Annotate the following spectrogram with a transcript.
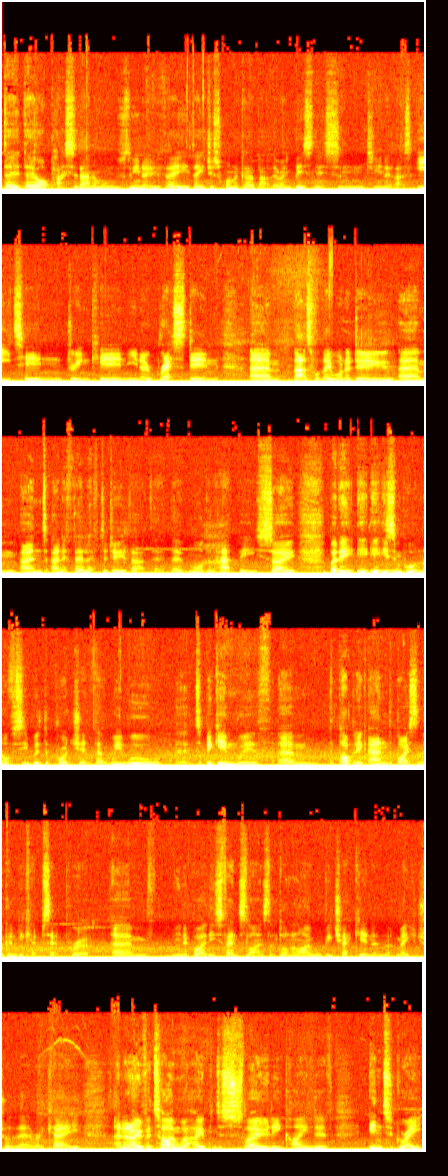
they, they are placid animals. You know they, they just want to go about their own business, and you know that's eating, drinking, you know resting. Um, that's what they want to do, um, and and if they're left to do that, they're, they're more than happy. So, but it, it is important, obviously, with the project that we will, uh, to begin with, um, the public and the bison are going to be kept separate. Um, you know by these fence lines that Don and I will be checking and making sure they're okay. And then over time, we're hoping to slowly kind of integrate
